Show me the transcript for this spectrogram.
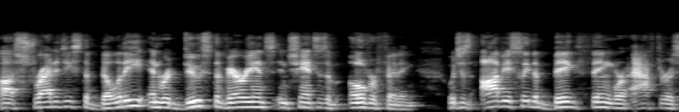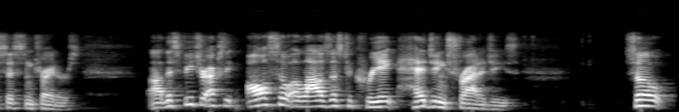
uh, strategy stability and reduce the variance in chances of overfitting, which is obviously the big thing we're after as system traders. Uh, this feature actually also allows us to create hedging strategies. So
